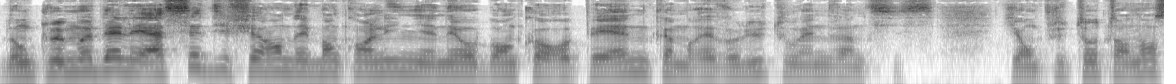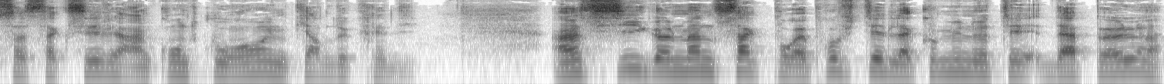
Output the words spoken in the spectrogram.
Donc le modèle est assez différent des banques en ligne et néobanques européennes comme Revolut ou N26, qui ont plutôt tendance à s'axer vers un compte courant, une carte de crédit. Ainsi, Goldman Sachs pourrait profiter de la communauté d'Apple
